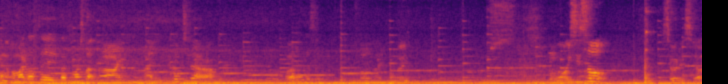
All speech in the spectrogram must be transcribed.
んお待たせいたしました。はい。はいこちらワインですうん美味しそう。そうですよ。あ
